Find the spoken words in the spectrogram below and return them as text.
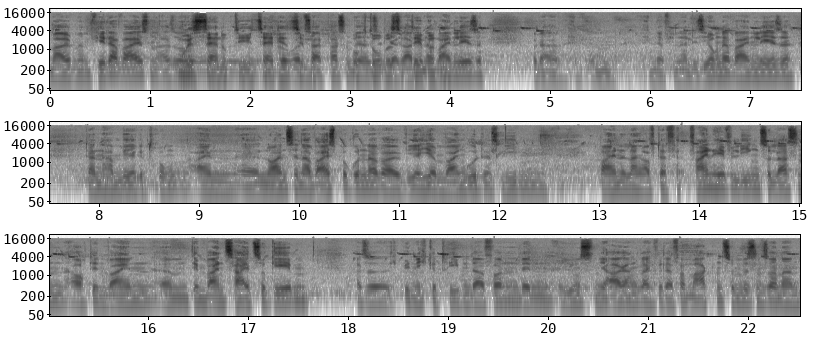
mal mit dem Federweißen. Also Muss sein, ob die Zeit jetzt im passen. Wir Oktober, ja September. In der ne? Weinlese oder in, in der Finalisierung der Weinlese. Dann haben wir getrunken einen 19er Weißburgunder, weil wir hier im Weingut es lieben, Weine lang auf der Feinhefe liegen zu lassen, auch den Wein, ähm, dem Wein Zeit zu geben. Also ich bin nicht getrieben davon, den jüngsten Jahrgang gleich wieder vermarkten zu müssen, sondern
